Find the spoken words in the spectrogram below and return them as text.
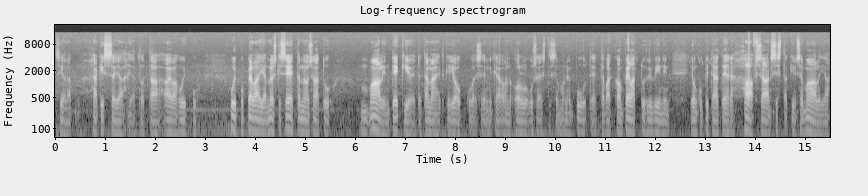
siellä häkissä ja, ja tota, aivan huippu, huippupelaajia. Myöskin se, että me on saatu maalin tekijöitä tämän hetken joukkueeseen, mikä on ollut useasti semmoinen puute, että vaikka on pelattu hyvin, niin jonkun pitää tehdä half se maali. Ja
